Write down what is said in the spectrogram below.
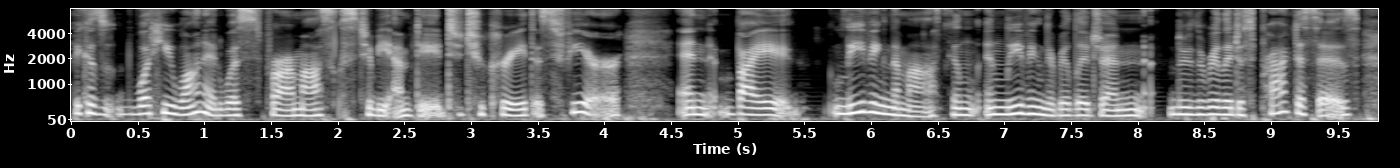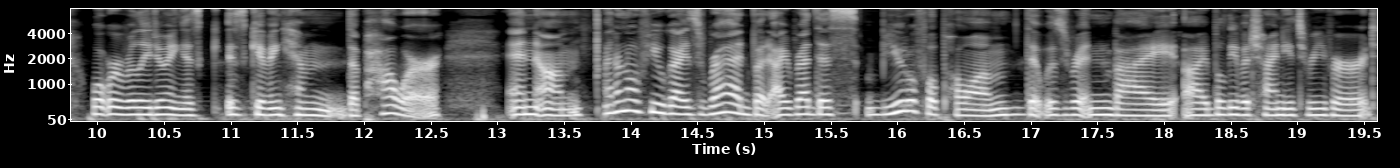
because what he wanted was for our mosques to be emptied to, to create this fear and by leaving the mosque and, and leaving the religion through the religious practices what we're really doing is is giving him the power. And um, i don't know if you guys read but i read this beautiful poem that was written by i believe a chinese revert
